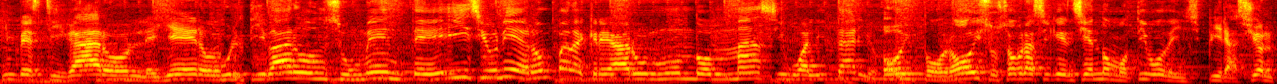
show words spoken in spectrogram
investigaron, leyeron, cultivaron su mente y se unieron para crear un mundo más igualitario. Hoy por hoy sus obras siguen siendo motivo de inspiración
